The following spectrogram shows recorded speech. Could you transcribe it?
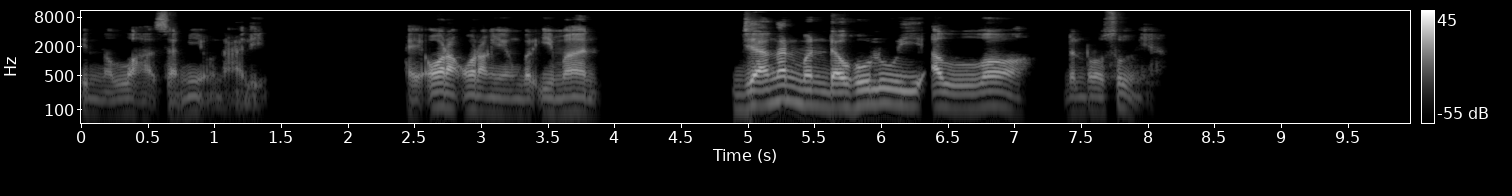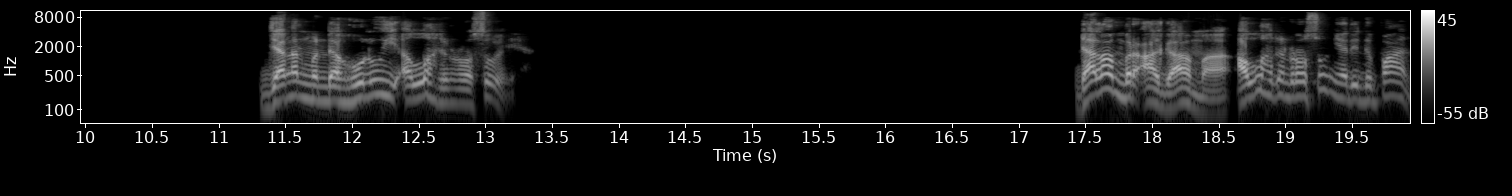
innallaha samiun alim. Hai orang-orang yang beriman, jangan mendahului Allah dan Rasulnya. Jangan mendahului Allah dan Rasulnya. Dalam beragama, Allah dan Rasulnya di depan.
